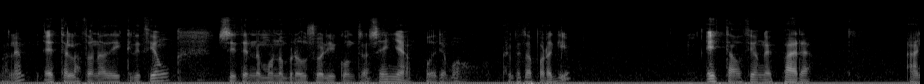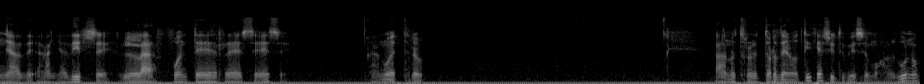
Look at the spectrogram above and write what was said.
¿vale? Esta es la zona de inscripción. Si tenemos nombre de usuario y contraseña, podríamos empezar por aquí. Esta opción es para añadirse las fuentes RSS a nuestro a nuestro lector de noticias si tuviésemos alguno.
